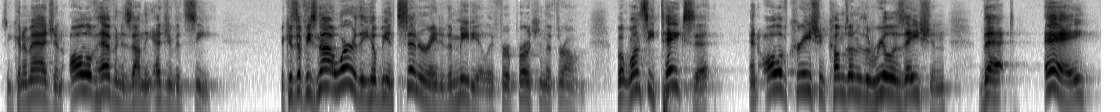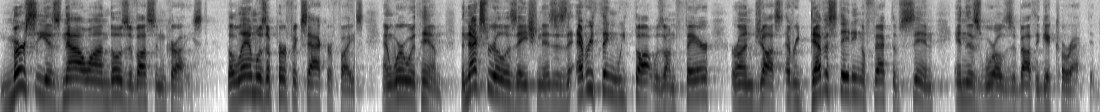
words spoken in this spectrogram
so you can imagine, all of heaven is on the edge of its seat. Because if he's not worthy, he'll be incinerated immediately for approaching the throne. But once he takes it, and all of creation comes under the realization that A, mercy is now on those of us in Christ. The lamb was a perfect sacrifice, and we're with him. The next realization is, is that everything we thought was unfair or unjust, every devastating effect of sin in this world is about to get corrected.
